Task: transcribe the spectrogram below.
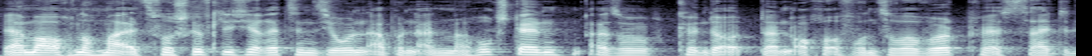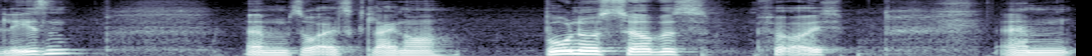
Werden wir auch nochmal als vorschriftliche Rezension ab und an mal hochstellen. Also könnt ihr dann auch auf unserer WordPress-Seite lesen ähm, so als kleiner Bonus-Service für euch. Ähm,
